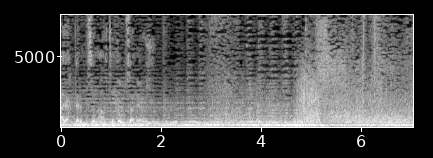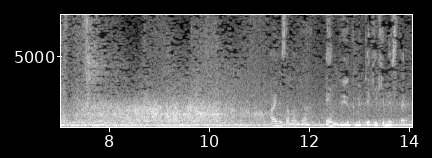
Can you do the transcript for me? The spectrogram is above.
ayaklarımızın altında uzanıyor. Aynı zamanda en büyük müttefikimiz de.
